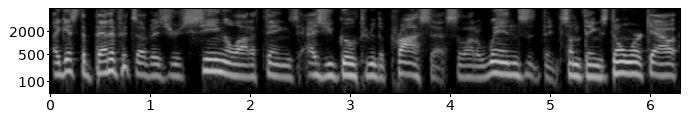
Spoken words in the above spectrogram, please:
I guess the benefits of it is you're seeing a lot of things as you go through the process, a lot of wins, that some things don't work out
